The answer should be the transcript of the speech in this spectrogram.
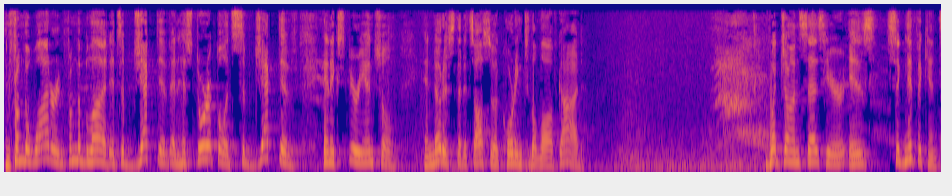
And from the water and from the blood, it's objective and historical, it's subjective and experiential. And notice that it's also according to the law of God. What John says here is significant.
